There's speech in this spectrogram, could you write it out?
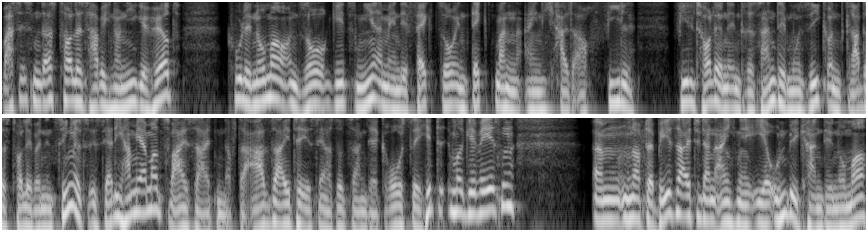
was ist denn das Tolles, habe ich noch nie gehört coole Nummer und so geht's mir im Endeffekt. So entdeckt man eigentlich halt auch viel viel tolle und interessante Musik und gerade das Tolle bei den Singles ist ja, die haben ja immer zwei Seiten. Auf der A-Seite ist ja sozusagen der große Hit immer gewesen ähm, und auf der B-Seite dann eigentlich eine eher unbekannte Nummer.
